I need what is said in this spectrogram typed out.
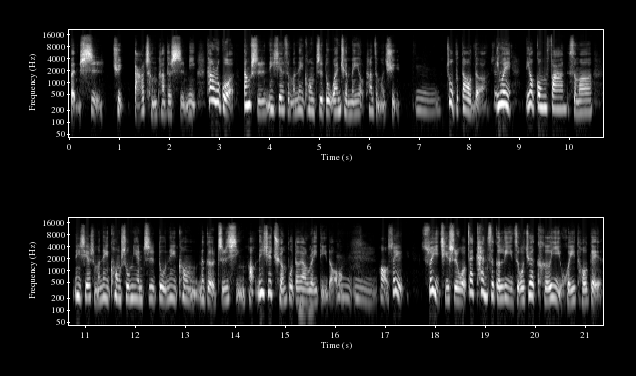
本事去。达成他的使命。他如果当时那些什么内控制度完全没有，他怎么去？嗯，做不到的，因为要公发什么那些什么内控书面制度、内控那个执行，好，那些全部都要 ready 的哦。嗯嗯。好，所以所以其实我在看这个例子，我觉得可以回头给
